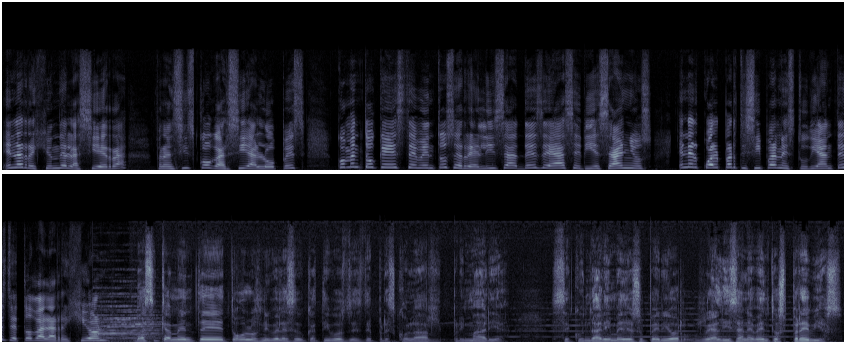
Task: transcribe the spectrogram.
en la región de la Sierra, Francisco García López, comentó que este evento se realiza desde hace 10 años, en el cual participan estudiantes de toda la región. Básicamente todos los niveles educativos desde preescolar, primaria, secundaria y medio superior realizan eventos previos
